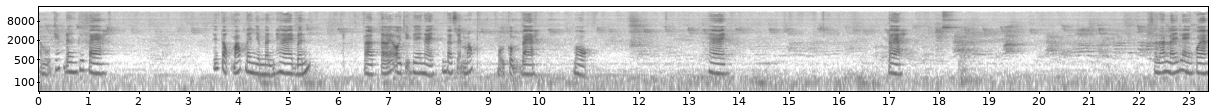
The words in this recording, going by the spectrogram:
và mũi kép đơn thứ ba. Tiếp tục móc lên dùm mình hai bính. Và tới ô chữ V này, chúng ta sẽ móc mũi cụm 3 1 2 3 sau đó lấy lan qua,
